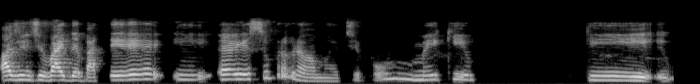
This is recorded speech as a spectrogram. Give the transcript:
a gente vai debater, e é esse o programa. É tipo, meio que que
